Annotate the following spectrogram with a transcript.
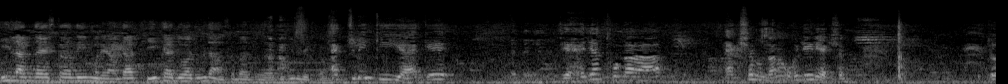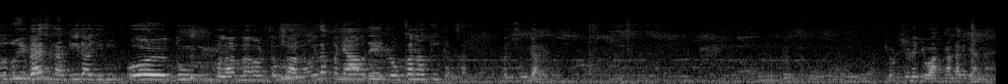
ਕੀ ਲੱਗਦਾ ਇਸ ਤਰ੍ਹਾਂ ਦੀ ਮਰਿਆਦਾ ਠੀਕ ਹੈ ਜੋ ਅੱਜ ਵਿਧਾਨ ਸਭਾ 'ਚ ਹੋਇਆ? ਤੁਸੀਂ ਵੀ ਦੇਖੋ। ਐਕਚੁਅਲੀ ਕੀ ਹੈ ਕਿ ਜਿਹੋ ਜਿਹਾ ਤੁਹਾਡਾ ਐਕਸ਼ਨ ਹੁੰਦਾ ਨਾ ਉਹ ਜਿਹੀ ਰਿਐਕਸ਼ਨ ਜਦੋਂ ਤੁਸੀਂ ਬਹਿਸ ਕਰਕੇ ਹੀ ਰਾਜੀ ਨਹੀਂ ਓਏ ਤੂੰ ਫਲਾਨਾ ਔਰ ਟਮਕਾਨਾ ਇਹਦਾ ਪੰਜਾਬ ਦੇ ਲੋਕਾਂ ਨਾਲ ਕੀ ਕਰ ਸਕਦਾ? ਮੈਨੂੰ ਸਮਝਾ ਦਿਓ। ਛੋਟੇ ਛੋਟੇ ਜਵਾਕਾਂ ਤੱਕ ਜਾਣਾ ਹੈ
